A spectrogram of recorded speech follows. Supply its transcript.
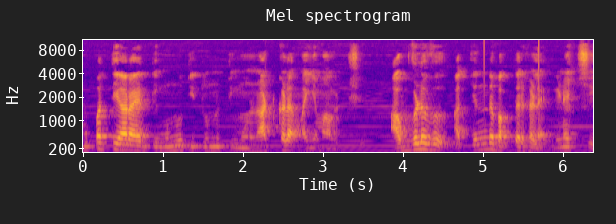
முப்பத்தி ஆறாயிரத்தி முந்நூற்றி தொண்ணூற்றி மூணு நாட்களை மையமாக வச்சு அவ்வளவு அத்தியந்த பக்தர்களை இணைச்சு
